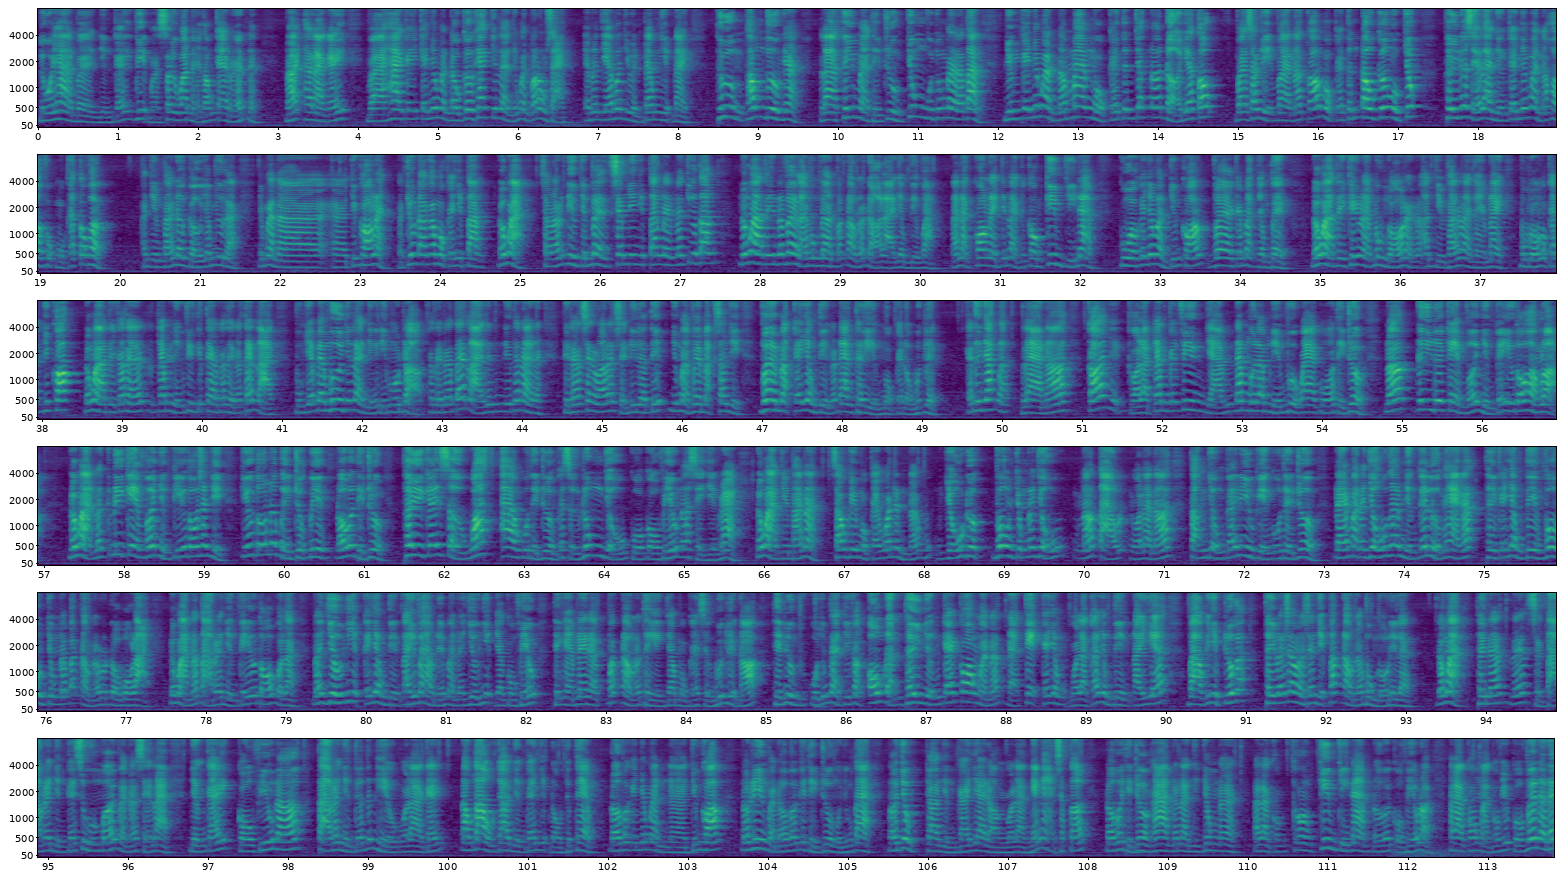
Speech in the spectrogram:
Lưu ý ha, về những cái việc mà xoay quanh hệ thống KRX này đấy hay là cái và hai cái cái nhóm ngành đầu cơ khác chính là những ngành bất động sản. Em đánh giá với chị mình trong nghiệp này thường thông thường nha là khi mà thị trường chung của chúng ta đã tăng nhưng cái nhóm ngành nó mang một cái tính chất nó đỡ giá tốt. Và sao chị và nó có một cái tính đầu cơ một chút thì nó sẽ là những cái nhóm ngành nó hồi phục một cách tốt hơn. Anh chị mình thấy đơn cử giống như là nhóm ngành à, à, chứng khoán này trước đó có một cái nhịp tăng đúng không à sau đó nó điều chỉnh về xem như nhịp tăng này nó chưa tăng đúng không à thì nó về lại vùng nền bắt đầu nó đỡ lại dòng tiền vào. Đó là con này chính là cái con kim chỉ nam của cái nhóm ảnh chứng khoán về cái mặt dòng tiền. Đúng không ạ? Thì khi mà bùng nổ này anh chị thấy là ngày hôm nay bùng nổ một cách dứt khoát. Đúng không ạ? Thì có thể trong những phiên tiếp theo có thể nó test lại. Vùng giá 30 chính là những cái điểm hỗ trợ. Có thể nó test lại như, như thế này này thì nó sẽ nó sẽ đi lên tiếp. Nhưng mà về mặt sao gì về mặt cái dòng tiền nó đang thể hiện một cái độ quyết liệt. Cái thứ nhất là là nó có gọi là trong cái phiên giảm 55 điểm vừa qua của thị trường nó đi đi kèm với những cái yếu tố hoàn loạn đúng không ạ? Nó đi kèm với những cái yếu tố xem gì? Cái yếu tố nó bị trượt biên đối với thị trường. Thì cái sự wash out của thị trường, cái sự rung dụ của cổ phiếu nó sẽ diễn ra. Đúng không ạ? Chị thấy nè, sau khi một cái quá trình nó dụ được, vô chung nó dụ nó tạo, gọi là nó tận dụng cái điều kiện của thị trường để mà nó dụ thêm những cái lượng hàng á, thì cái dòng tiền vô chung nó bắt đầu nó đổ bộ lại đúng không ạ nó tạo ra những cái yếu tố gọi là nó giữ nhiệt cái dòng tiền đẩy vào để mà nó giữ nhiệt cho cổ phiếu. Thì ngày hôm nay là bắt đầu nó thể hiện cho một cái sự quyết liệt đó. Thì thị trường của chúng ta chỉ cần ổn định thì những cái con mà nó đã kẹp cái dòng gọi là cái dòng tiền đẩy giá vào cái dịp trước á thì bản sau là sẽ dịp bắt đầu nó bùng nổ đi lên. Đúng không ạ? Thì nó, nó sẽ tạo ra những cái xu hướng mới và nó sẽ là những cái cổ phiếu nó tạo ra những cái tín hiệu gọi là cái đầu tàu cho những cái nhịp độ tiếp theo đối với cái nhóm ngành à, chứng khoán nói riêng và đối với cái thị trường của chúng ta. Nói chung cho những cái giai đoạn gọi là ngắn hạn sắp tới đối với thị trường ha nên là nhìn chung là đây là con, con kim chỉ nam đối với cổ phiếu rồi hay là con mã cổ phiếu của VND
